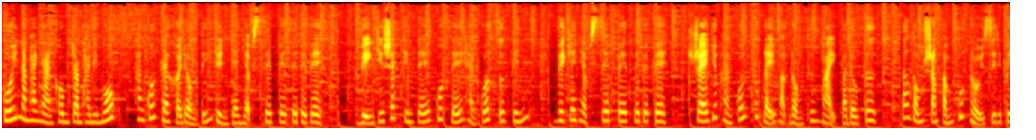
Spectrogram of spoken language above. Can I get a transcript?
Cuối năm 2021, Hàn Quốc đã khởi động tiến trình gia nhập CPTPP. Viện Chính sách Kinh tế Quốc tế Hàn Quốc ước tính việc gia nhập CPTPP sẽ giúp Hàn Quốc thúc đẩy hoạt động thương mại và đầu tư, tăng tổng sản phẩm quốc nội GDP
